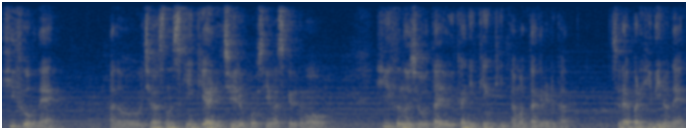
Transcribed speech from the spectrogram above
皮膚をねあのうちはそのスキンケアに注力をしていますけれども皮膚の状態をいかに元気に保ってあげれるか。それはやっぱり日々のね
